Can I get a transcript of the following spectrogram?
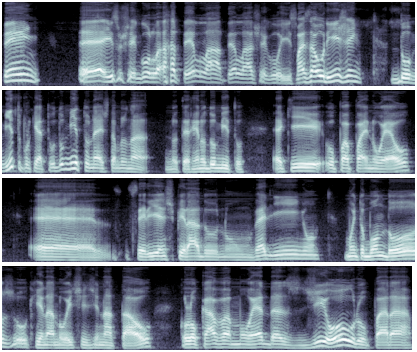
tem. É, isso chegou lá, até lá, até lá chegou isso. Mas a origem do mito, porque é tudo mito, né? Estamos na, no terreno do mito, é que o Papai Noel é, seria inspirado num velhinho muito bondoso que na noite de Natal colocava moedas de ouro para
